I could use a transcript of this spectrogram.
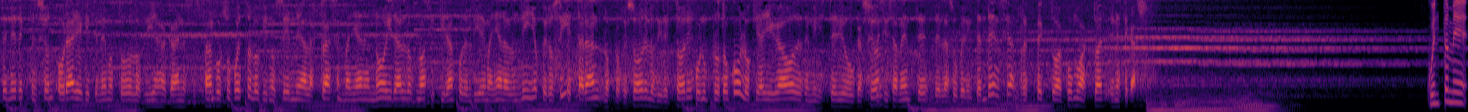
tener extensión horaria que tenemos todos los días acá en el CESFAM. Por supuesto lo que nos cierne a las clases mañana no irán los, no asistirán por el día de mañana los niños, pero sí estarán los profesores, los directores con un protocolo que ha llegado desde el Ministerio de Educación, precisamente de la Superintendencia, respecto a cómo actuar en este caso. Cuéntame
